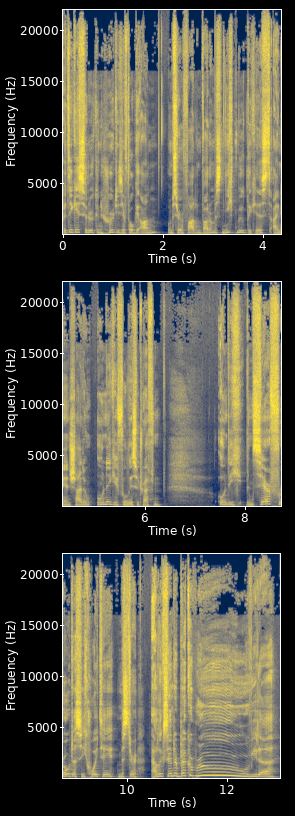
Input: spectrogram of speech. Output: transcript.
Bitte geh zurück und hör diese Folge an, um zu erfahren, warum es nicht möglich ist, eine Entscheidung ohne Gefühle zu treffen. Und ich bin sehr froh, dass ich heute Mr. Alexander Beckeroo wieder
